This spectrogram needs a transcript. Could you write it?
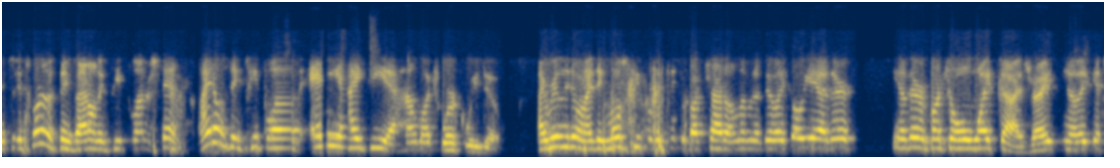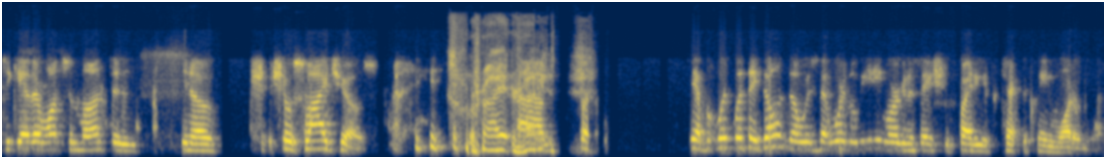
it's, it's one of the things I don't think people understand. I don't think people have any idea how much work we do. I really don't. I think most people that think about Trout Unlimited, they're like, oh yeah, they're you know they're a bunch of old white guys, right? You know, they get together once a month and you know sh- show slideshows. right, right. Um, but, yeah, but what, what they don't know is that we're the leading organization fighting to protect the clean water war.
